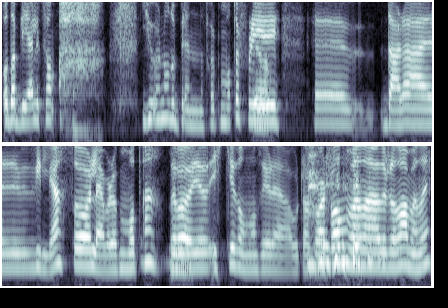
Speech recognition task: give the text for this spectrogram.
Og da blir jeg litt sånn Gjør noe du brenner for, på en måte. Fordi eh, der det er vilje, så lever det, på en måte. Det var Mm. jo ikke sånn man sier det ordtaket, i hvert fall. Men eh, du skjønner hva jeg mener.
